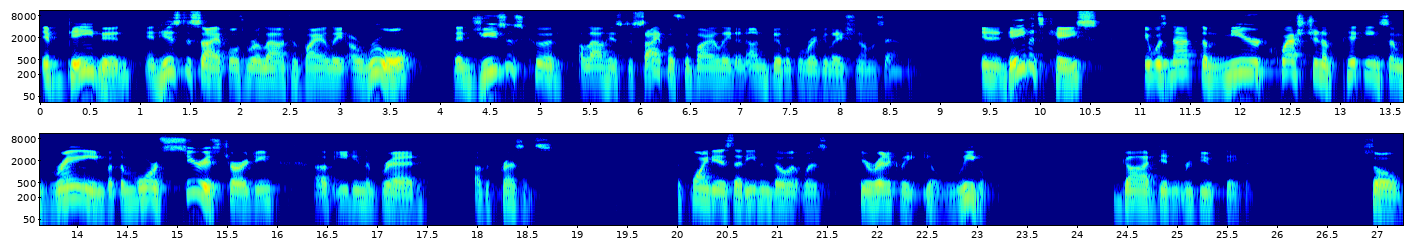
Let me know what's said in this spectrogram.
if David and his disciples were allowed to violate a rule, then Jesus could allow his disciples to violate an unbiblical regulation on the Sabbath. And in David's case, it was not the mere question of picking some grain, but the more serious charging of eating the bread of the presence. The point is that even though it was theoretically illegal, God didn't rebuke David. So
